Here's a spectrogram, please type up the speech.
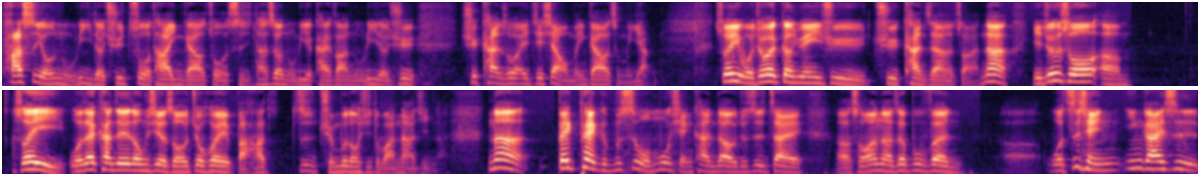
他是有努力的去做他应该要做的事情，他是有努力的开发，努力的去去看说，诶，接下来我们应该要怎么样？所以我就会更愿意去去看这样的专案。那也就是说，嗯，所以我在看这些东西的时候，就会把它。这全部东西都把它纳进来。那 Backpack 不是我目前看到，就是在呃 s o a n a 这部分，我之前应该是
